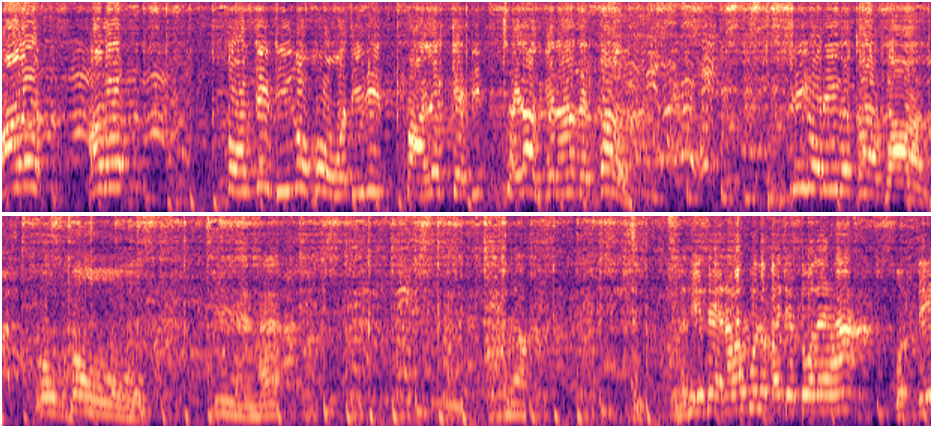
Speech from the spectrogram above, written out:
มาลุดมาลุด โดนจิ้มทิ้งโอ้โหวันนี้นี่ฝ่ายเลขเจ็ดนี่ใช้ได้เหมือนกันนะเซนเตอร์ทิ้งวันนี้ก็ข้ามคานโอ้โหนี่ฮะครับนาทีเสร็จนะครับพูดเราไปเต็มตัวเลยฮะหมดนี่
